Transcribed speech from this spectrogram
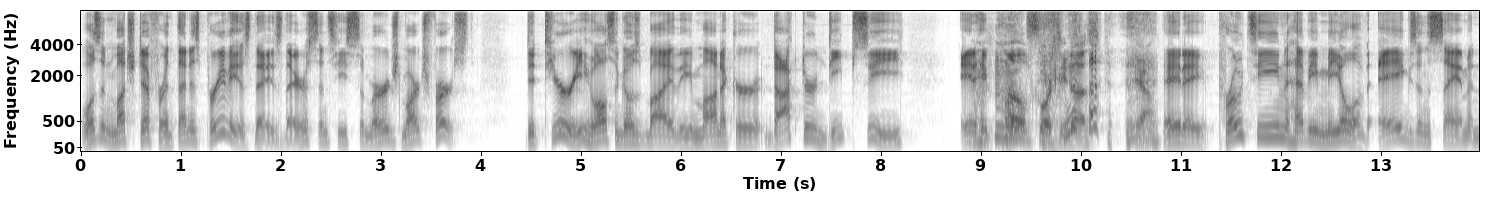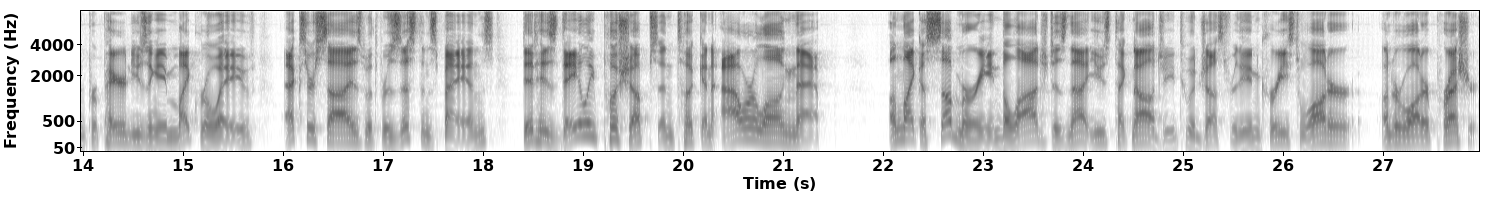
wasn't much different than his previous days there since he submerged March 1st. Dituri, who also goes by the moniker Dr. Deep Sea, ate a Well, of course he does. Yeah. ate a protein heavy meal of eggs and salmon prepared using a microwave, exercised with resistance bands, did his daily push ups, and took an hour long nap. Unlike a submarine, the lodge does not use technology to adjust for the increased water underwater pressure.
